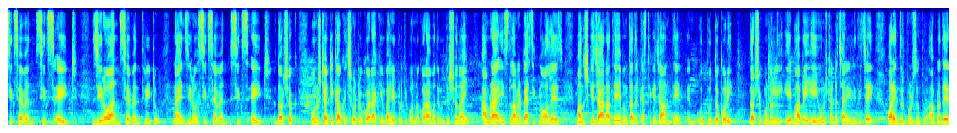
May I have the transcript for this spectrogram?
six seven six eight zero one seven three two nine zero six seven six eight দর্শক, অনুষ্ঠানটি কাউকে ছোট করা কিংবা হে প্রতিপন্ন করা আমাদের উদ্দেশ্য নয়। আমরা ইসলামের বেসিক নলেজ মানুষকে জানাতে এবং তাদের কাছ থেকে জানতে উদ্বুদ্ধ করি। দর্শক মণ্ডলী, এভাবেই এই অনুষ্ঠানটা চালিয়ে নিতে চাই অনেক দূর পর্যন্ত। আপনাদের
